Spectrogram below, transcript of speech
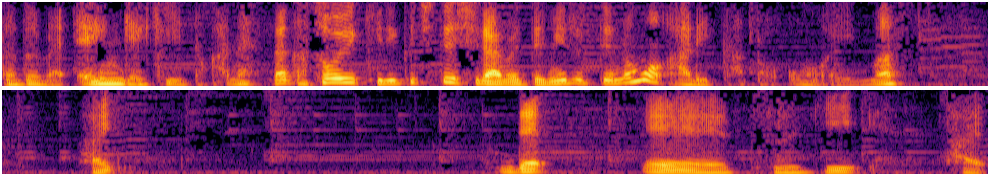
例えば演劇とかね。なんかそういう切り口で調べてみるっていうのもありかと思います。はい。で、えー、次。はい。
